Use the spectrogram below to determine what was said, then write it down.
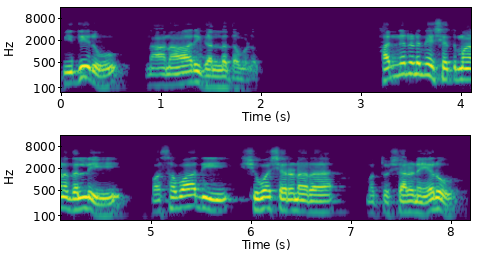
ಬಿದಿರು ನಾನಾರಿಗಲ್ಲದವಳು. ಹನ್ನೆರಡನೇ ಶತಮಾನದಲ್ಲಿ ಬಸವಾದಿ ಶಿವಶರಣರ ಮತ್ತು ಶರಣೆಯರು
